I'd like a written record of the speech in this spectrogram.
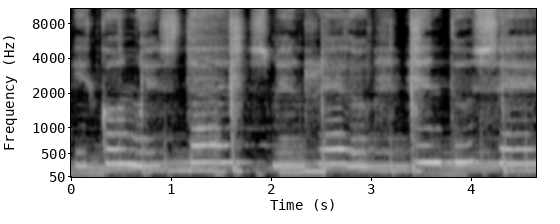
y como estás, me enredo en tu ser.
